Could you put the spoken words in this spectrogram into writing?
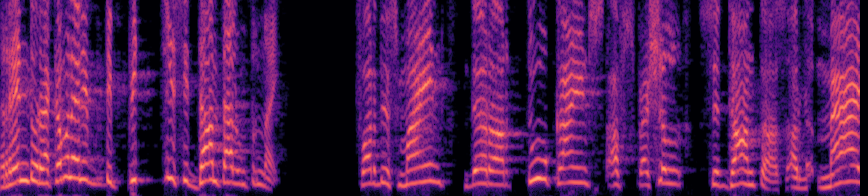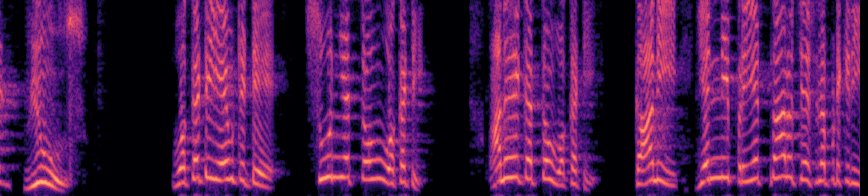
రెండు రకములైనటువంటి పిచ్చి సిద్ధాంతాలు ఉంటున్నాయి. For this mind there are two kinds of special siddhantas or mad views ఒకటి ఏమిటంటే శూన్యత్వం ఒకటి అనేకత్వం ఒకటి. కానీ ఎన్ని ప్రయత్నాలు చేసినప్పటికీ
